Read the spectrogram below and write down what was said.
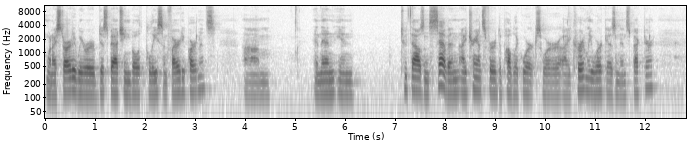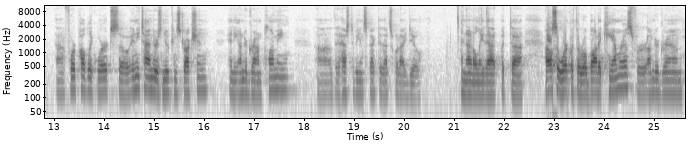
when I started, we were dispatching both police and fire departments. Um, and then in 2007, I transferred to Public Works, where I currently work as an inspector uh, for Public Works. So anytime there's new construction, any underground plumbing uh, that has to be inspected, that's what I do. And not only that, but uh, I also work with the robotic cameras for underground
